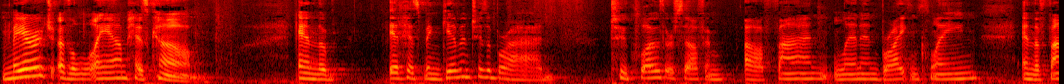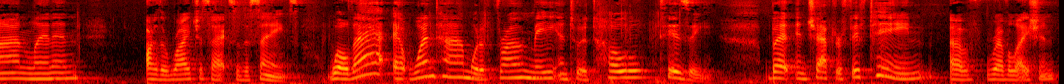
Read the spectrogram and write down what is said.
marriage of the Lamb has come, and the, it has been given to the bride to clothe herself in uh, fine linen, bright and clean, and the fine linen are the righteous acts of the saints. Well, that at one time would have thrown me into a total tizzy. But in chapter 15 of Revelation,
